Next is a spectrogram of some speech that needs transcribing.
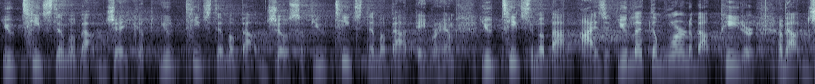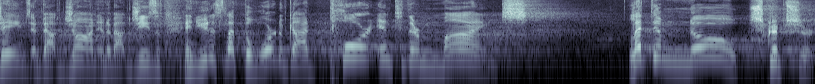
You teach them about Jacob. You teach them about Joseph. You teach them about Abraham. You teach them about Isaac. You let them learn about Peter, about James, and about John, and about Jesus. And you just let the Word of God pour into their minds. Let them know Scripture.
